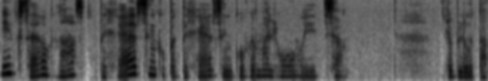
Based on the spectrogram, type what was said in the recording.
І все у нас потихесенько, потихесенько вимальовується. Люблю так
